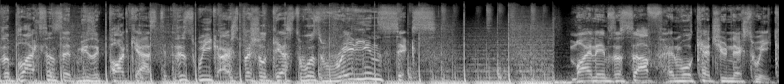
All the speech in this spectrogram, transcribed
to the Black Sunset Music Podcast. This week, our special guest was Radion 6. My name's Assaf, and we'll catch you next week.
